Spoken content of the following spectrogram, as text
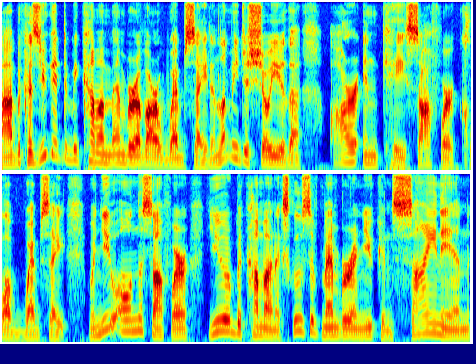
uh, because you get to become a member of our website. And let me just show you the RNK Software Club website. When you own the software, you become an exclusive member and you can sign in.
